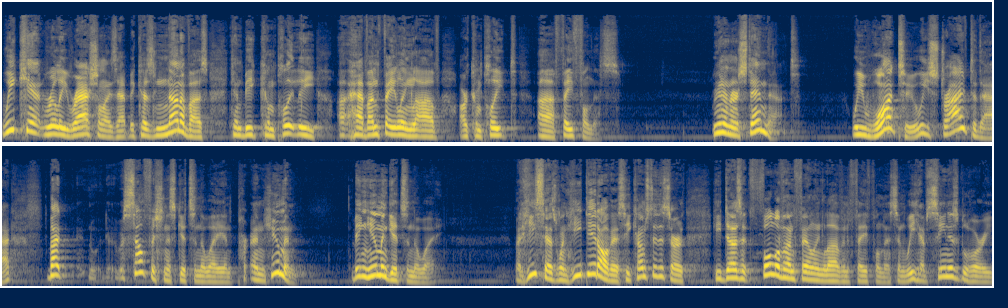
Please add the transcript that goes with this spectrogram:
we can't really rationalize that because none of us can be completely uh, have unfailing love or complete uh, faithfulness. We don't understand that. We want to, we strive to that, but selfishness gets in the way and, and human, being human gets in the way. But he says when he did all this, he comes to this earth, he does it full of unfailing love and faithfulness, and we have seen his glory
